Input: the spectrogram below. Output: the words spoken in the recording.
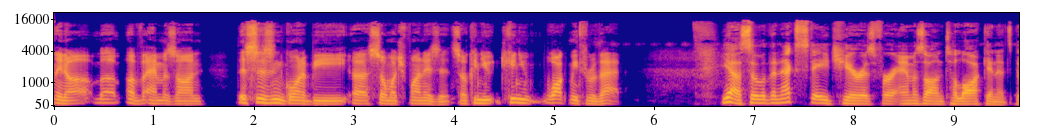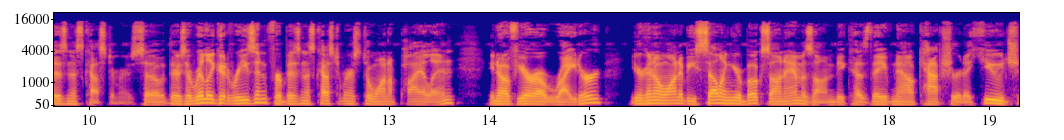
you know, of Amazon, this isn't going to be uh, so much fun, is it? So can you can you walk me through that? Yeah, so the next stage here is for Amazon to lock in its business customers. So there's a really good reason for business customers to want to pile in. You know, if you're a writer, you're going to want to be selling your books on Amazon because they've now captured a huge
